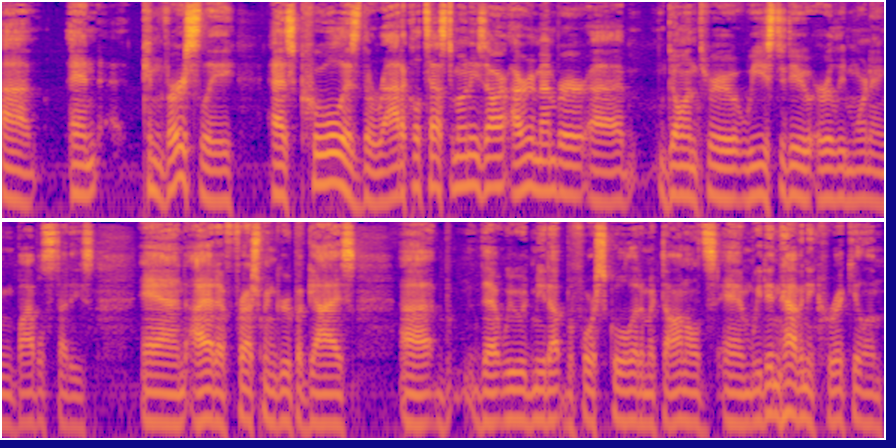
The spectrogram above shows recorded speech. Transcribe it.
Uh, and conversely, as cool as the radical testimonies are, I remember uh, going through. We used to do early morning Bible studies, and I had a freshman group of guys uh, that we would meet up before school at a McDonald's, and we didn't have any curriculum.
